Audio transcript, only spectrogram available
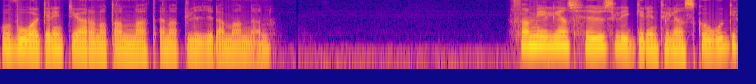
och vågar inte göra något annat än att lyda mannen. Familjens hus ligger intill en skog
